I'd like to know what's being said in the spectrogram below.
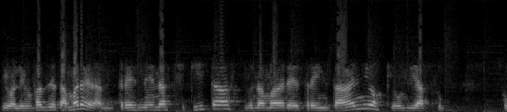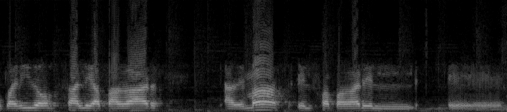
digo, la infancia de Tamara eran tres nenas chiquitas y una madre de 30 años que un día su, su marido sale a pagar, además él fue a pagar el, eh,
